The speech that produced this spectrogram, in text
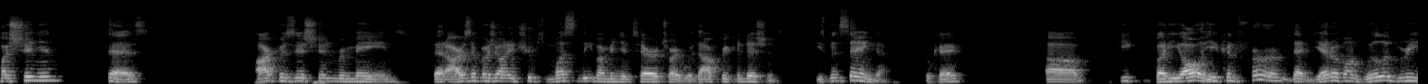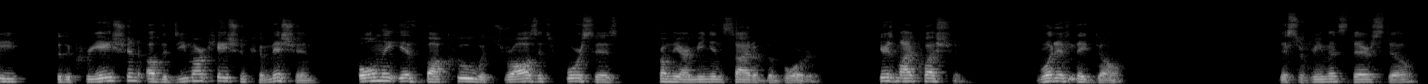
Pashinyan says our position remains that Azerbaijani troops must leave Armenian territory without preconditions. He's been saying that. Okay. Uh, he but he all he confirmed that Yerevan will agree to the creation of the demarcation commission only if Baku withdraws its forces from the Armenian side of the border. Here's my question. What if they don't? This agreement's there still.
